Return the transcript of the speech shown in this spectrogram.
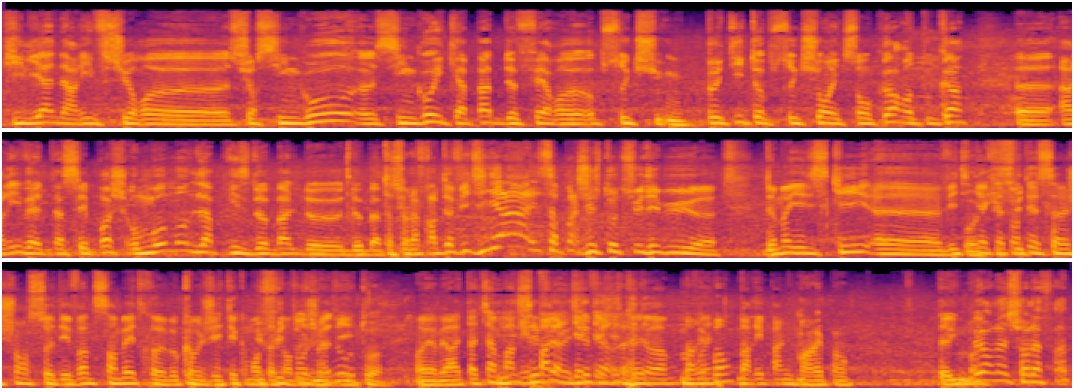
Kylian arrive sur euh, sur Singo, euh, Singo est capable de faire euh, obstruction, une petite obstruction avec son corps. En tout cas, euh, arrive à être assez proche au moment de la prise de balle de, de Mbappé. Attention la frappe de Vitinha et ça passe juste au-dessus début euh, de Majelski. Euh, Vitinha Ouais, qui a tenté sa chance des 25 mètres euh, comme j'ai été Tu fais commentateur ton genou, toi. Ouais, mais attends, tiens, Il Marie sait T'as eu peur là sur la frappe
